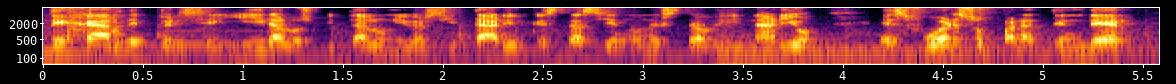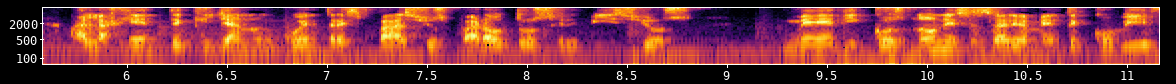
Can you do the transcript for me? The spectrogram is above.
dejar de perseguir al hospital universitario que está haciendo un extraordinario esfuerzo para atender a la gente que ya no encuentra espacios para otros servicios médicos, no necesariamente COVID,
